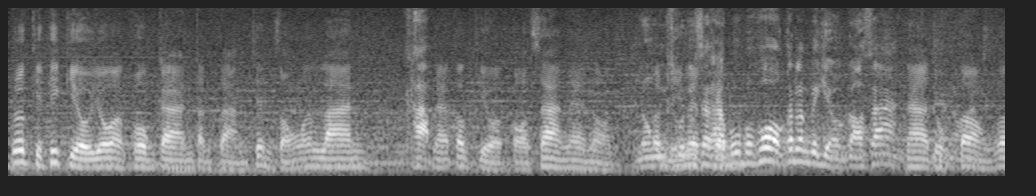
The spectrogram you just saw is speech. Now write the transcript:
ธุรกิจที่เกี่ยวโยงกับโครงการต่างๆ เช่น2ล้านล้านครับนะก็เกี่ยวกับก่อสร้างแน่นอนลงก็มีทุนไม่สถาพ้บุปโภคก็ต้องไปเกี่ยวกับก่อสร้างนะถูกต้องก็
